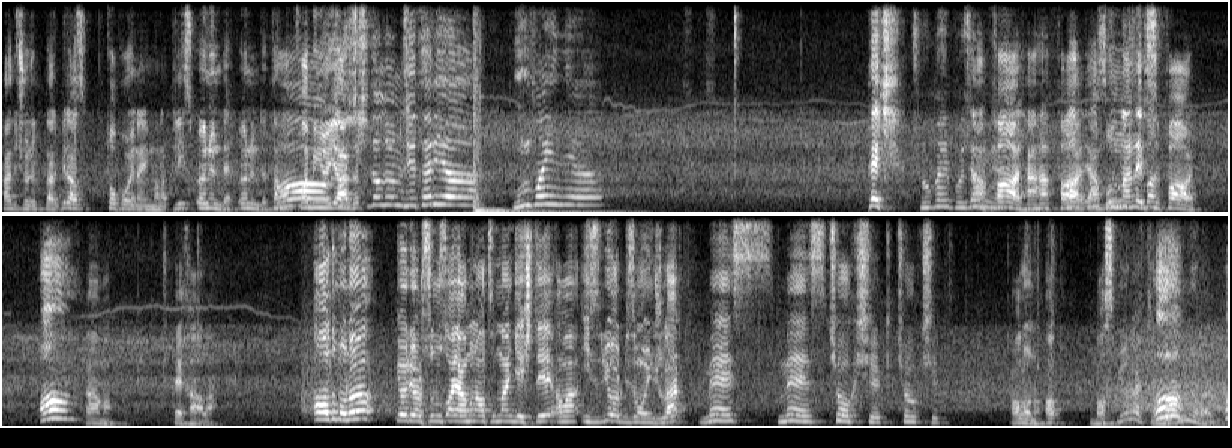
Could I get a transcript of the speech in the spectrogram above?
Hadi çocuklar biraz top oynayın bana please. Önünde, önünde. Tamam. Aa, Fabinho Kaç yardır. kişi dalıyorsunuz yeter ya. Vurmayın ya. Peki. Çok ayıp hocam Tamam ya. faal. Ha ha faal. Bak Yani nasıl bunların hepsi faal. Aa. Tamam. Pekala. Aldım onu. Görüyorsunuz ayağımın altından geçti ama izliyor bizim oyuncular. Mes. Mes. Çok şık. Çok şık. Al onu. Al. Basmıyorlar ki. Aa! Bile. Aa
